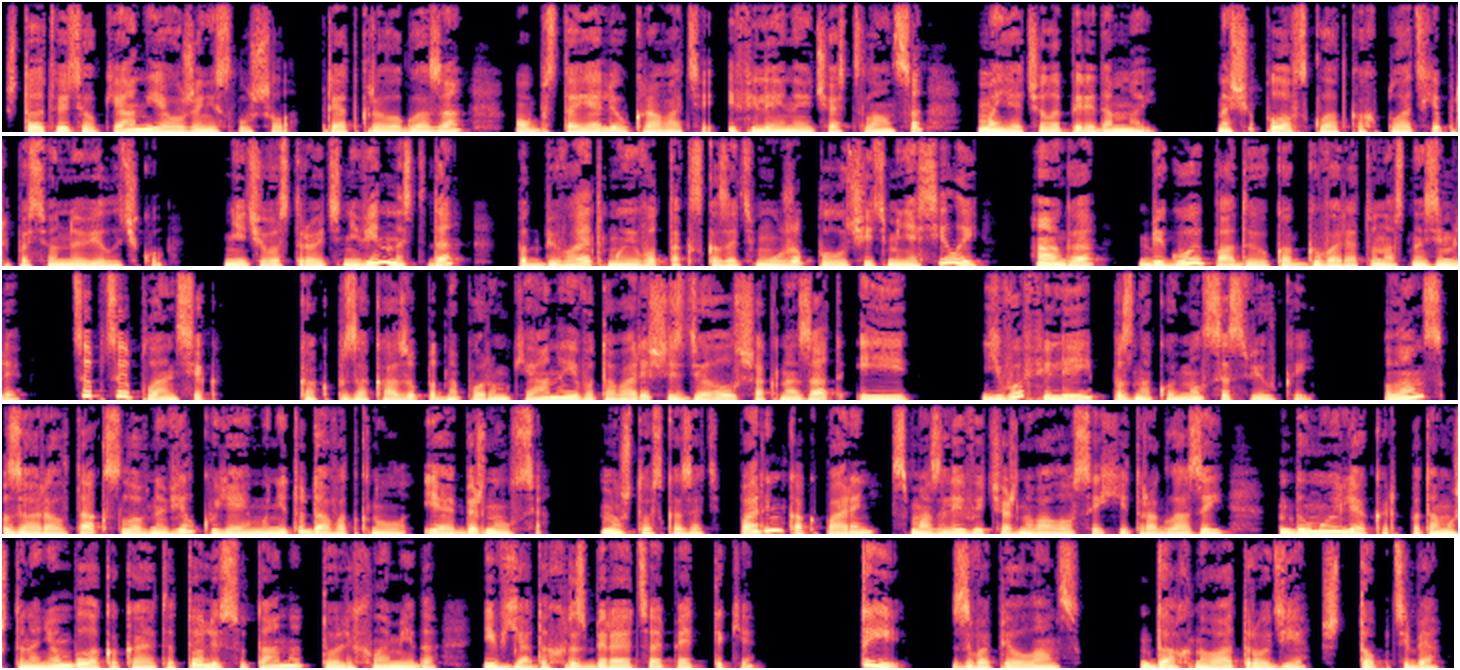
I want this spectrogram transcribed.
Что ответил Киан, я уже не слушала. Приоткрыла глаза, оба стояли у кровати, и филейная часть ланса маячила передо мной. Нащупала в складках платья припасенную вилочку. Нечего строить невинность, да? Подбивает моего, так сказать, мужа получить меня силой? Ага, бегу и падаю, как говорят у нас на земле. Цып-цып, Лансик. Как по заказу под напором Киана его товарищ сделал шаг назад и... Его филей познакомился с вилкой. Ланс заорал так, словно вилку я ему не туда воткнула, и обернулся. Ну что сказать, парень как парень, смазливый, черноволосый, хитроглазый. Думаю, лекарь, потому что на нем была какая-то то ли сутана, то ли хламида. И в ядах разбирается опять-таки. «Ты!» — завопил Ланс. «Дахного отродье! Чтоб тебя!»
